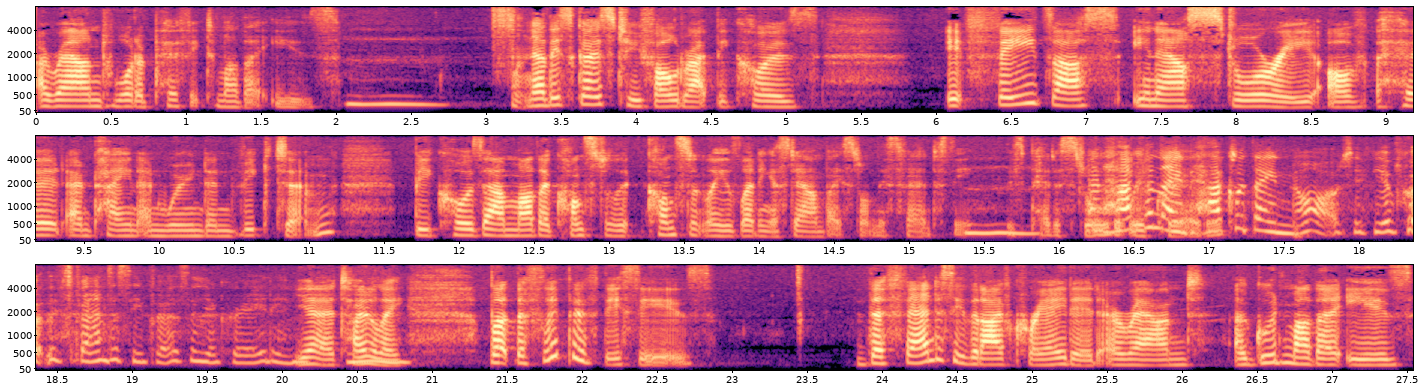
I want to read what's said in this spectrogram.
around what a perfect mother is. Mm. Now, this goes twofold, right? Because it feeds us in our story of hurt and pain and wound and victim because our mother constantly constantly is letting us down based on this fantasy, this mm. pedestal. and how can they how could they not if you've got this fantasy person you're creating Yeah, totally. Mm. But the flip of this is the fantasy that I've created around a good mother is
